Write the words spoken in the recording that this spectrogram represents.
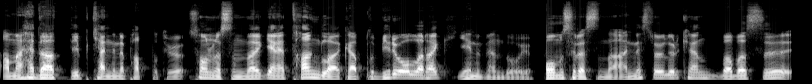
ama hedat deyip kendini patlatıyor. Sonrasında gene Tang lakaplı biri olarak yeniden doğuyor. Doğum sırasında annesi ölürken babası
